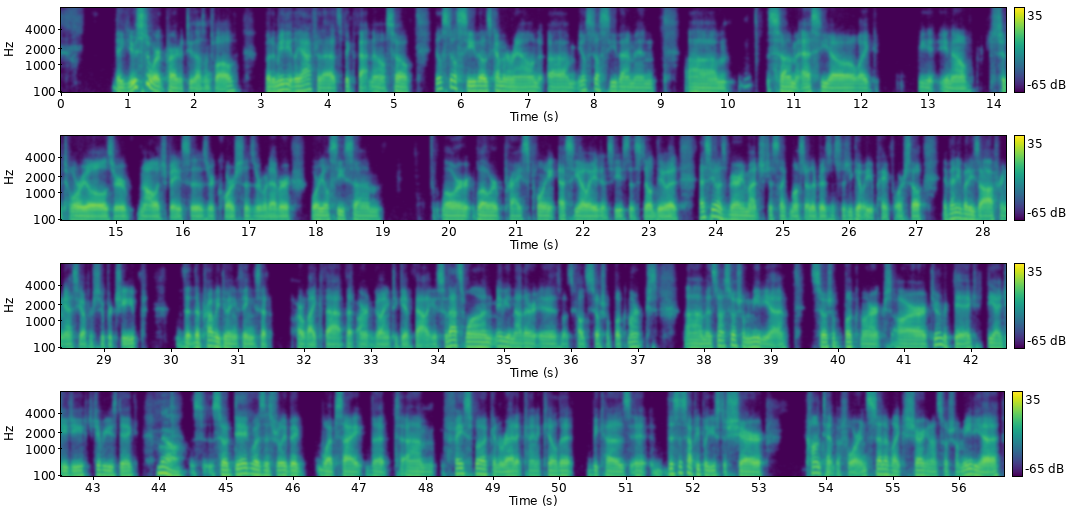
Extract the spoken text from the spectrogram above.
They used to work prior to 2012, but immediately after that, it's big fat no. So you'll still see those coming around. Um, you'll still see them in um, some SEO, like, you, you know, tutorials or knowledge bases or courses or whatever, or you'll see some lower lower price point SEO agencies that still do it. SEO is very much just like most other businesses. You get what you pay for. So if anybody's offering SEO for super cheap, they're probably doing things that are like that that aren't going to give value. So that's one. Maybe another is what's called social bookmarks. Um, it's not social media. Social bookmarks are. Do you remember Digg? D I G G. Did you ever use Digg? No. So, Digg was this really big website that um, Facebook and Reddit kind of killed it because it. This is how people used to share content before. Instead of like sharing it on social media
